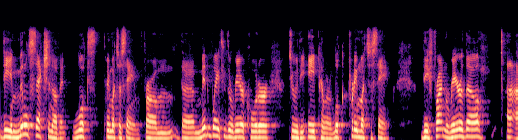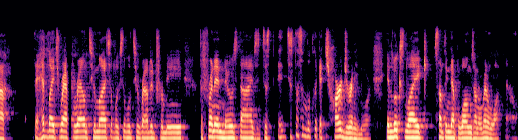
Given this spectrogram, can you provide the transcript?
the middle section of it looks pretty much the same. From the midway through the rear quarter to the A pillar, look pretty much the same. The front and rear, though, uh-uh the headlights wrap around too much. It looks a little too rounded for me. The front end nose dives. It just it just doesn't look like a Charger anymore. It looks like something that belongs on a rental lot now.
